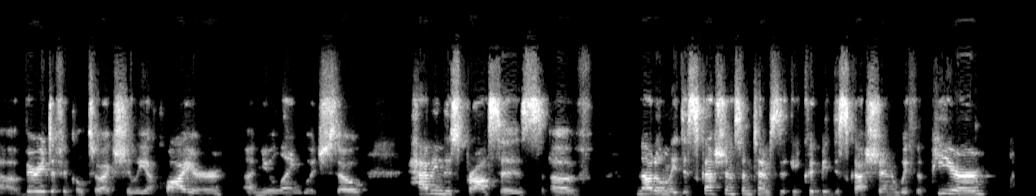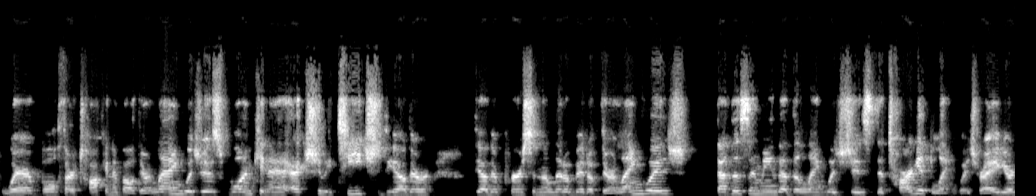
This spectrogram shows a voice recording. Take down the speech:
uh, very difficult to actually acquire a new language so having this process of not only discussion, sometimes it could be discussion with a peer where both are talking about their languages. One can actually teach the other the other person a little bit of their language. That doesn't mean that the language is the target language, right? You're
